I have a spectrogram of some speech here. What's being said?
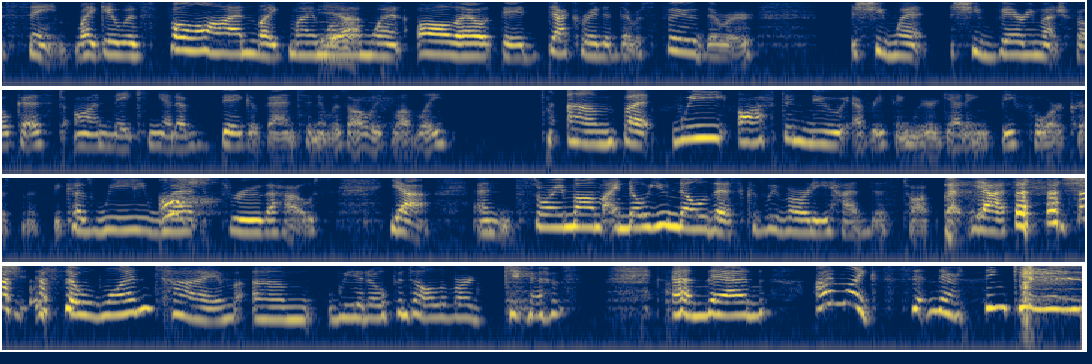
same, like it was full on. Like my mom Yeah. went all out. They had decorated. There was food. There were. She went. She very much focused on making it a big event, and it was always lovely. Um, but we often knew everything we were getting before Christmas because we went through the house. Yeah. And sorry, mom, I know you know this because we've already had this talk. But yeah. sh- so one time um, we had opened all of our gifts and then I'm like sitting there thinking,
